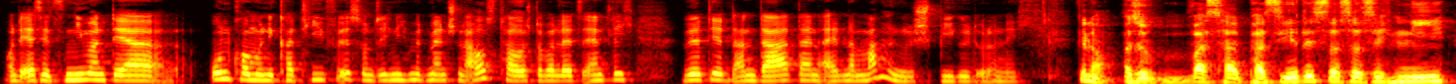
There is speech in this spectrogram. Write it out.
und er ist jetzt niemand, der unkommunikativ ist und sich nicht mit Menschen austauscht, aber letztendlich wird dir dann da dein eigener Mangel gespiegelt, oder nicht? Genau, also was halt passiert ist, dass er sich nie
